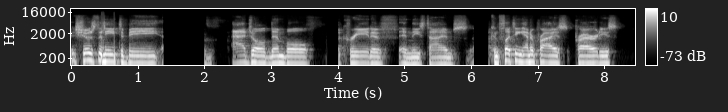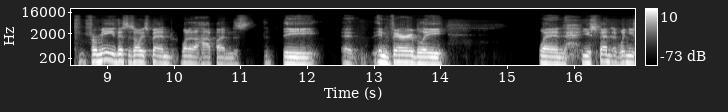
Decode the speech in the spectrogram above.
it shows the need to be um, agile, nimble, creative in these times. Conflicting enterprise priorities. For me, this has always been one of the hot buttons. The uh, invariably when you spend when you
